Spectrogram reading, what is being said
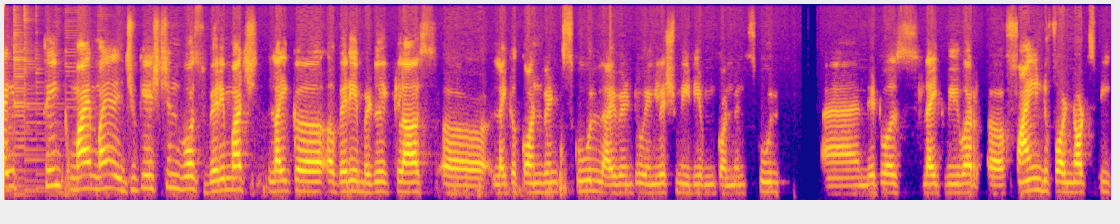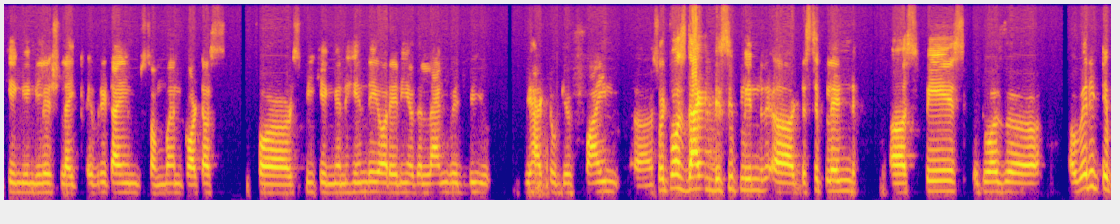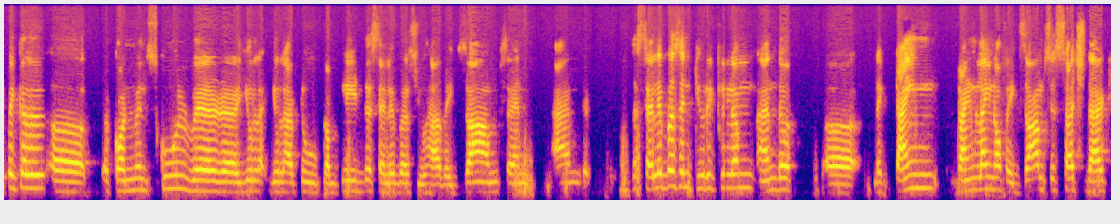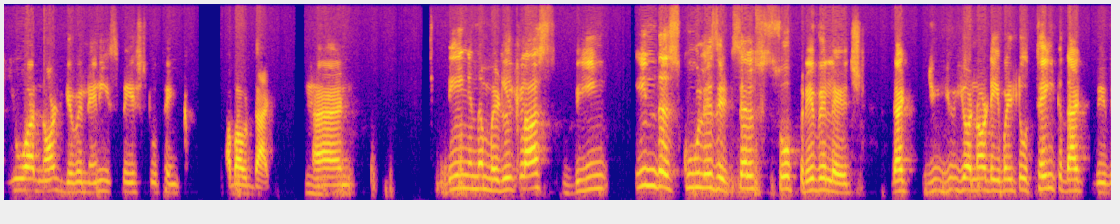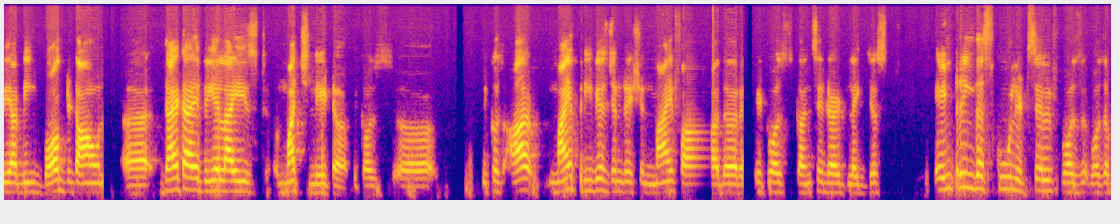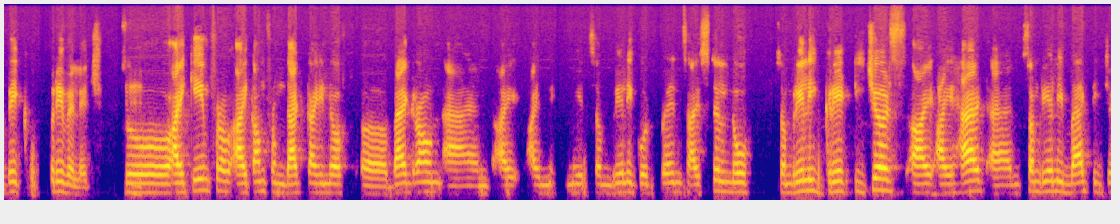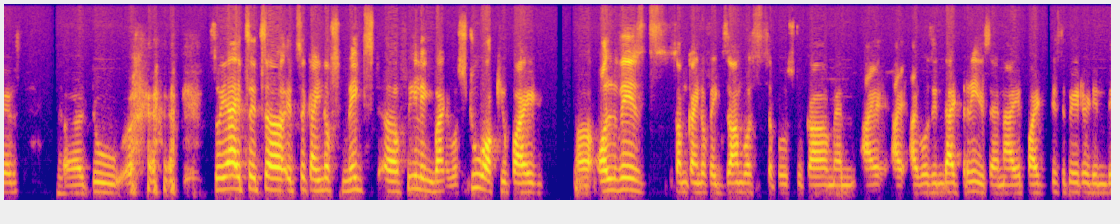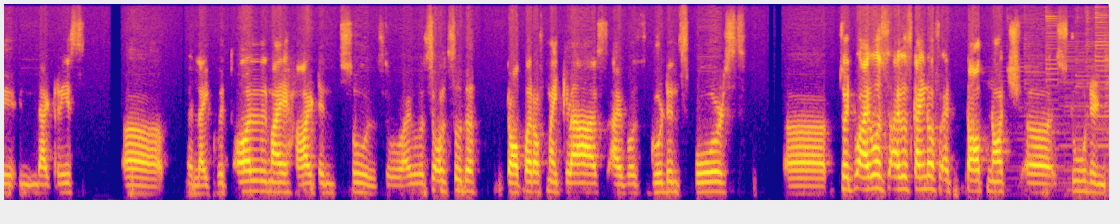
I think my my education was very much like a, a very middle class, uh, like a convent school. I went to English medium convent school, and it was like we were uh, fined for not speaking English. Like every time someone caught us for speaking in Hindi or any other language, we we had to give fine. Uh, so it was that disciplined, uh, disciplined uh, space. It was a, very typical uh, convent school where uh, you'll you'll have to complete the syllabus. You have exams and and the syllabus and curriculum and the uh, like time timeline of exams is such that you are not given any space to think about that. Mm. And being in the middle class, being in the school is itself so privileged that you, you you're not able to think that we, we are being bogged down uh, that i realized much later because uh, because our my previous generation my father it was considered like just entering the school itself was was a big privilege. So mm. i came from i come from that kind of uh, background and i i made some really good friends. I still know some really great teachers I, I had and some really bad teachers uh, too. so yeah, it's it's a it's a kind of mixed uh, feeling. But I was too occupied. Uh, always some kind of exam was supposed to come, and I, I, I was in that race, and I participated in the in that race uh, like with all my heart and soul. So I was also the topper of my class. I was good in sports uh, so it, I was I was kind of a top notch uh, student.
